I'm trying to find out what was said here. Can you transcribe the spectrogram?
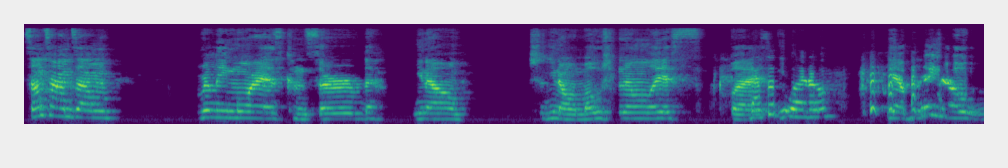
sometimes I'm really more as conserved, you know, you know, emotionalist, but That's a Twitter. yeah, but they know,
